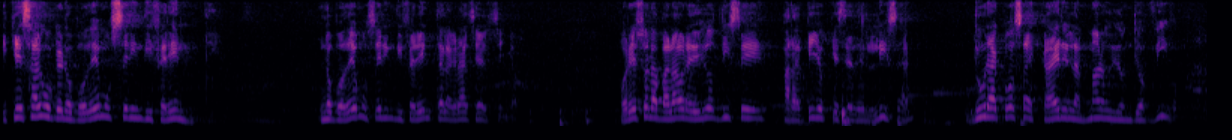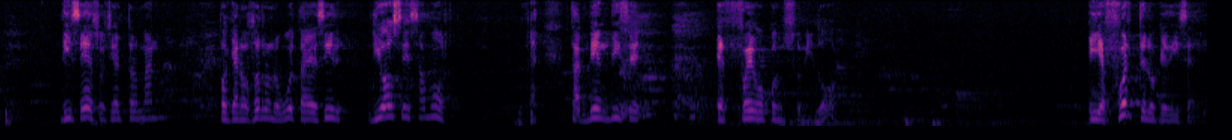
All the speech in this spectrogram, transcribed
y que es algo que no podemos ser indiferentes. No podemos ser indiferentes a la gracia del Señor. Por eso la palabra de Dios dice, para aquellos que se deslizan, dura cosa es caer en las manos de un Dios vivo. Dice eso, ¿cierto hermano? Porque a nosotros nos gusta decir, Dios es amor. También dice, es fuego consumidor. Y es fuerte lo que dice ahí.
